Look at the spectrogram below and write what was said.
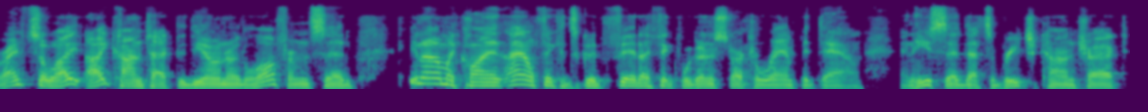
Right. So I, I contacted the owner of the law firm and said, you know, my client, I don't think it's a good fit. I think we're going to start to ramp it down. And he said, that's a breach of contract.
